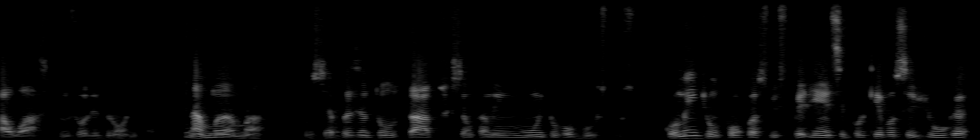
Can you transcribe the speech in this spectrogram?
ao ácido zoledrônico. Na mama, você apresentou os dados que são também muito robustos. Comente um pouco a sua experiência e por que você julga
